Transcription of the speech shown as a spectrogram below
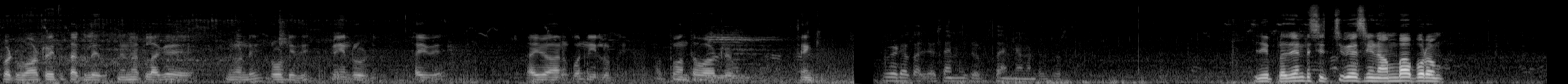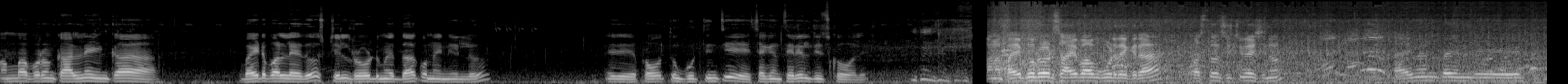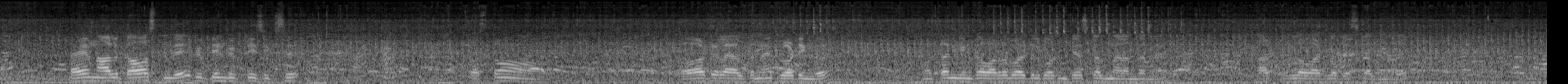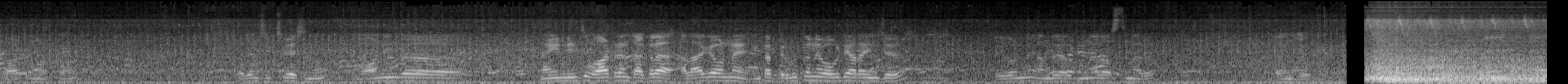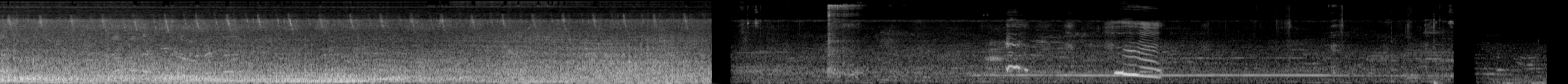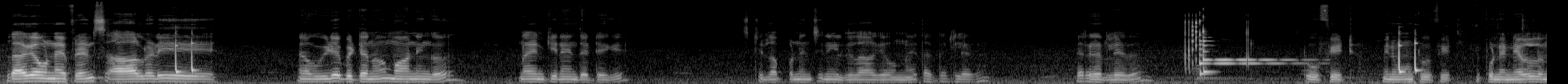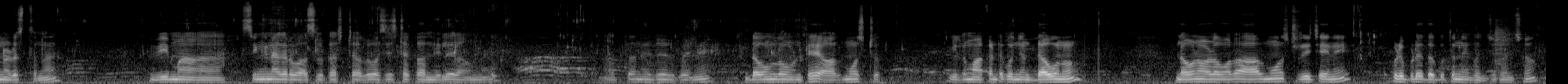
బట్ వాటర్ అయితే తగ్గలేదు. నిన్నట్లాగే ఇదిగోండి రోడ్ ఇది మెయిన్ రోడ్ హైవే. హైవే అనుకొని నీళ్ళు ఉన్నాయి మొత్తం అంతా వాటరే ఉంది. థ్యాంక్ యూ వీడియో కాల్ చేస్తాను మీకు చూపిస్తాను ఏమంటారు చూస్తాను ఇది present situation Ambapuram. Ambapuram colony ఇంకా బయటపడలేదు. స్టిల్ రోడ్డు మీద దాకా ఉన్నాయి నీళ్ళు. ఇది ప్రభుత్వం గుర్తించి సగం చర్యలు తీసుకోవాలి. మన పైపూర్ రోడ్ సాయిబాబు గుడి దగ్గర ప్రస్తుతం సిచ్యువేషను. టైం ఎంత అయింది టైం నాలుగు కావస్తుంది ఫిఫ్టీన్ ఫిఫ్టీ సిక్స్. ప్రస్తుతం వాటర్ ఇలా వెళ్తున్నాయి ఫ్లోటింగ్. మొత్తానికి ఇంకా వరద బాధితుల కోసం తీసుకెళ్తున్నారు అందరినీ. ట్రాక్టర్లో వాటిలో తీసుకెళ్తున్నారు. వాటర్ మొత్తం. Present situation. మార్నింగ్ నైన్ నుంచి వాటర్ ఏం తగ్గలే అలాగే ఉన్నాయి. ఇంకా పెరుగుతున్నాయి ఒకటి అర ఇంచు. ఇదిగోండి అందరూ వెళ్తున్నారు వస్తున్నారు. థ్యాంక్ యూ ఇలాగే ఉన్నాయి ఫ్రెండ్స్ ఆల్రెడీ నేను ఒక వీడియో పెట్టాను మార్నింగ్ నైన్కి నైన్ థర్టీకి. స్టిల్ అప్పటి నుంచి నీళ్ళు ఇలాగే ఉన్నాయి తగ్గట్లేదు పెరగట్లేదు. Two feet minimum two feet. ఇప్పుడు నేను నీళ్ళలో నడుస్తున్నా. ఇవి మా సింగనగర్ వాసుల కష్టాలు వశిష్ట కాలనీలు ఇలా ఉన్నాయి. మొత్తం నీళ్ళు వెళ్ళిపోయినాయి. డౌన్లో ఉంటే ఆల్మోస్ట్ వీళ్ళు మాకంటే కొంచెం డౌను. డౌన్ అవడం వల్ల ఆల్మోస్ట్ రీచ్ అయినాయి. ఇప్పుడిప్పుడే తగ్గుతున్నాయి కొంచెం కొంచెం.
